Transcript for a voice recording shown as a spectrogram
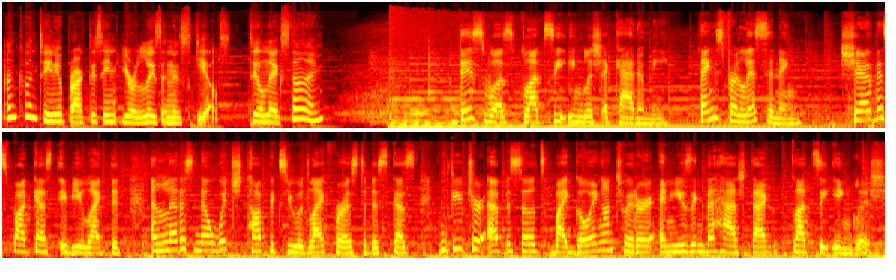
and continue practicing your listening skills. Till next time. This was Platzi English Academy. Thanks for listening. Share this podcast if you liked it and let us know which topics you would like for us to discuss in future episodes by going on Twitter and using the hashtag Platzi English.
